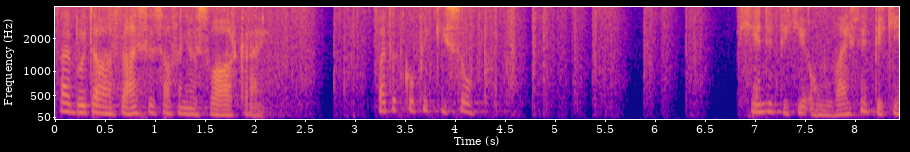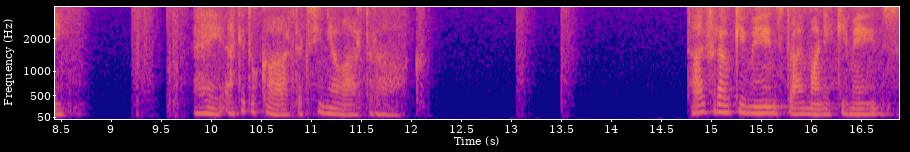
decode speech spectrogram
Sy boeta as daai soos af van jou swaar kry. Wat 'n koppietjie sop. Geen net bietjie om, wys net bietjie. Hey, ek het ook hart, ek sien jou hart raak. Daai vroutjie mens, daai mannetjie mens.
